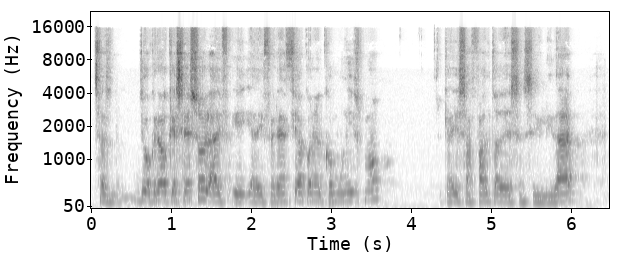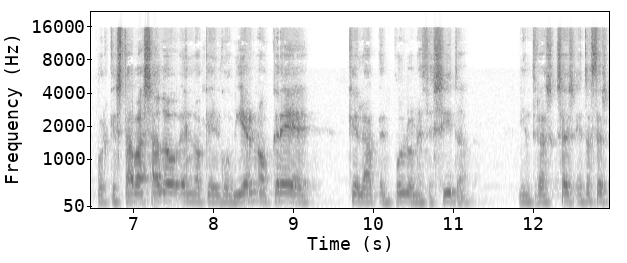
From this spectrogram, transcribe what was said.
¿sabes? Yo creo que es eso, y a diferencia con el comunismo, que hay esa falta de sensibilidad porque está basado en lo que el gobierno cree que la- el pueblo necesita. Mientras, ¿sabes? Entonces,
